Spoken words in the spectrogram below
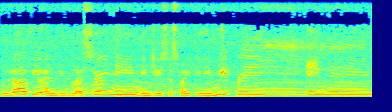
We love you and we bless your name. In Jesus' mighty name we pray. Amen.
